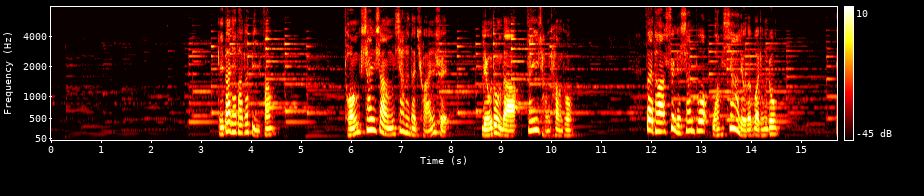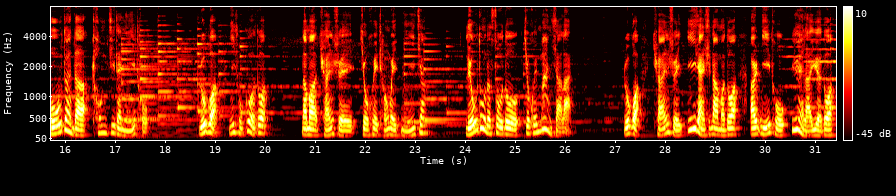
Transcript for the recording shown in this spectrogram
给大家打个比方，从山上下来的泉水，流动的非常畅通。在它顺着山坡往下流的过程中，不断的冲击着泥土，如果泥土过多，那么泉水就会成为泥浆，流动的速度就会慢下来。如果泉水依然是那么多，而泥土越来越多，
